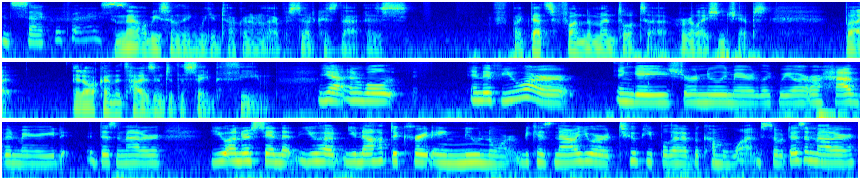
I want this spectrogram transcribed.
It's sacrifice. and that will be something we can talk about in another episode because that is like that's fundamental to relationships but it all kind of ties into the same theme Yeah, and well, and if you are engaged or newly married like we are or have been married, it doesn't matter. You understand that you have you now have to create a new norm because now you are two people that have become one. So it doesn't matter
